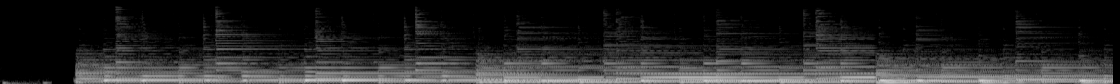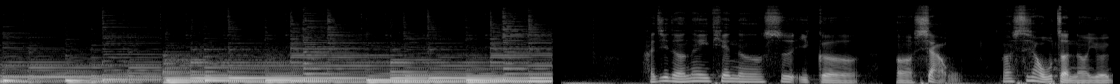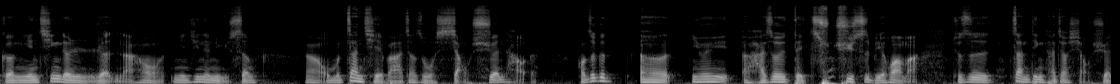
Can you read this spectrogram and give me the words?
还记得那一天呢，是一个呃下午，那下午诊呢，有一个年轻的人，然后年轻的女生。那我们暂且把它叫做小轩好了。好，这个呃，因为呃还是会得去识别化嘛，就是暂定他叫小轩。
